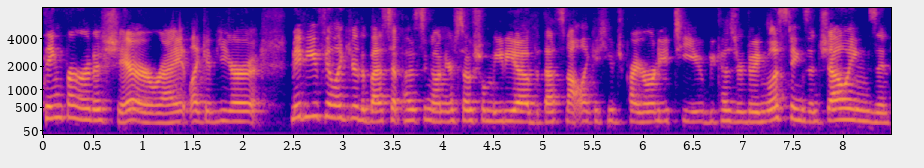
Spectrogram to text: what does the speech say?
thing for her to share, right? Like if you're maybe you feel like you're the best at posting on your social media, but that's not like a huge priority to you because you're doing listings and showings and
